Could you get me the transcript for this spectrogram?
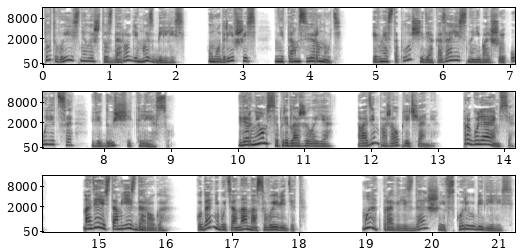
Тут выяснилось, что с дороги мы сбились, умудрившись не там свернуть, и вместо площади оказались на небольшой улице, ведущей к лесу. Вернемся, предложила я. Вадим пожал плечами. «Прогуляемся. Надеюсь, там есть дорога. Куда-нибудь она нас выведет». Мы отправились дальше и вскоре убедились.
